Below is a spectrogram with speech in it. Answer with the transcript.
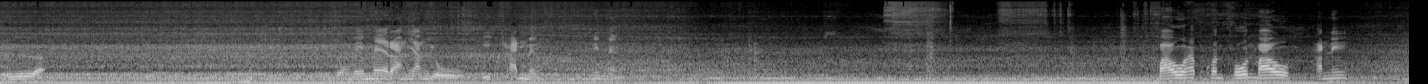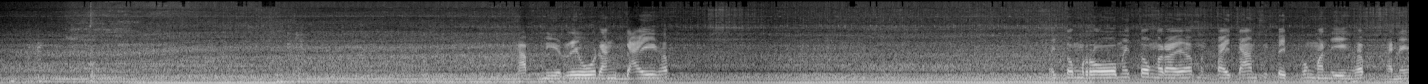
เรือตรงนี้แม่รังยังอยู่อีกชั้นหนึ่งนิดหนึ่งเบาครับคอนโทรลเบาคันนี้ับนี่เร็วดังใจครับ ไม่ต้องรอไม่ต้องอะไรครับ มันไปตามสเต็ปของมันเองครับคันนี้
